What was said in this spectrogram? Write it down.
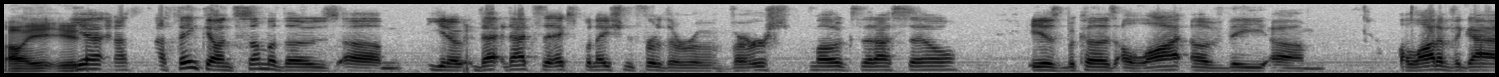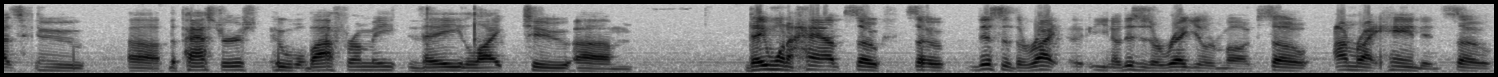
Oh, it, it, yeah, and I, I think on some of those, um, you know, that that's the explanation for the reverse mugs that I sell, is because a lot of the um, a lot of the guys who uh, the pastors who will buy from me, they like to um, they want to have so so this is the right you know this is a regular mug, so I'm right-handed, so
